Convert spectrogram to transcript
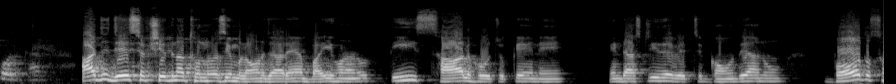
ਪੋਡਕਾਸਟ। ਅੱਜ ਜਿਸ ਸ਼ਖਸੀਅਤ ਨਾਲ ਤੁਹਾਨੂੰ ਅਸੀਂ ਮਿਲਾਉਣ ਜਾ ਰਹੇ ਹਾਂ ਬਾਈ ਹੁਣਾਂ ਨੂੰ 30 ਸਾਲ ਹੋ ਚੁੱਕੇ ਨੇ। ਇੰਡਸਟਰੀ ਦੇ ਵਿੱਚ ਗਾਉਂਦਿਆਂ ਨੂੰ ਬਹੁਤ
